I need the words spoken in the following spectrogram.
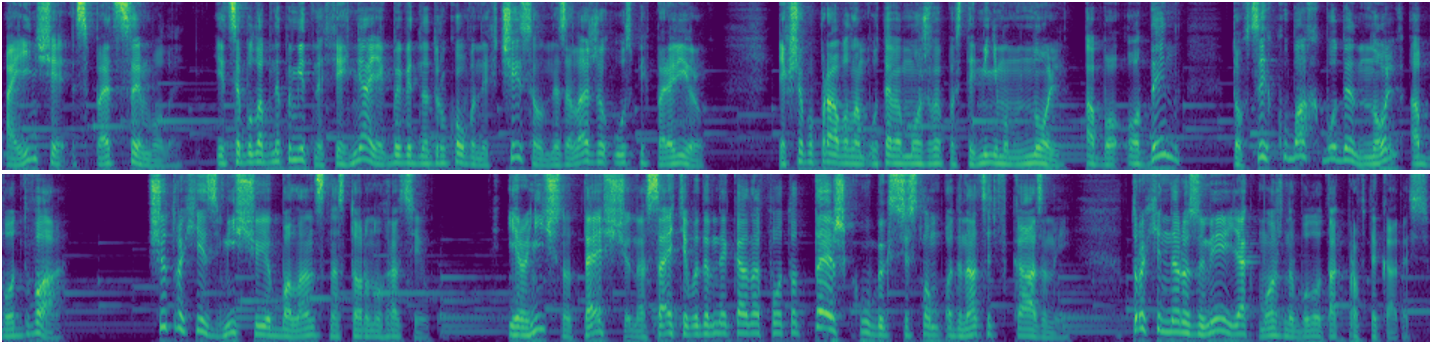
а інші спецсимволи. І це була б непомітна фігня, якби від надрукованих чисел не залежав успіх перевірок. Якщо по правилам у тебе може випасти мінімум 0 або 1, то в цих кубах буде 0 або 2, що трохи зміщує баланс на сторону гравців. Іронічно те, що на сайті видавника на фото теж кубик з числом 11 вказаний. Трохи не розумію, як можна було так провтикатись.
